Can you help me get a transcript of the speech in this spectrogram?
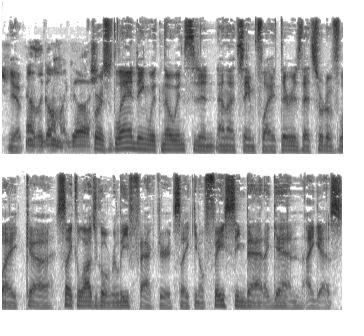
Yep. And I was like, oh my gosh. Of course, landing with no incident on that same flight, there is that sort of like uh, psychological relief factor. It's like, you know, facing that again, I guess,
